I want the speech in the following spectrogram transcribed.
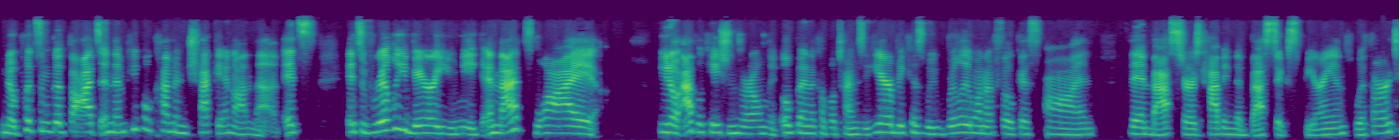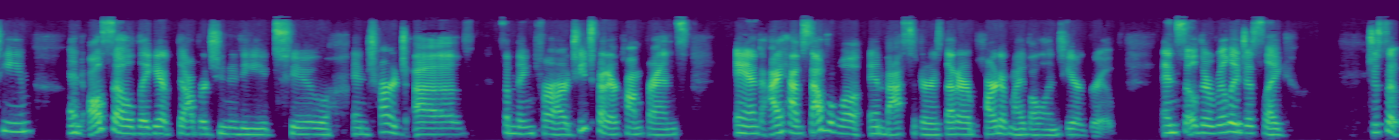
you know, put some good thoughts? And then people come and check in on them. It's, it's really very unique. And that's why you know, applications are only open a couple times a year because we really want to focus on the ambassadors having the best experience with our team. and also they get the opportunity to in charge of something for our teach better conference and i have several ambassadors that are part of my volunteer group. And so they're really just like just a,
